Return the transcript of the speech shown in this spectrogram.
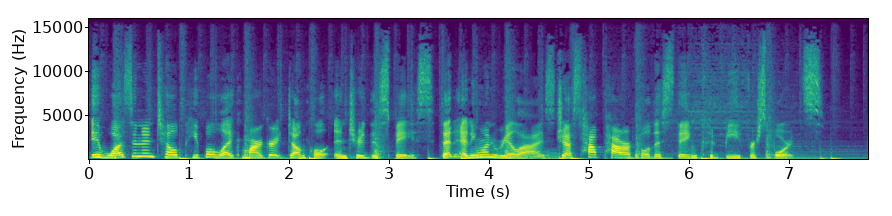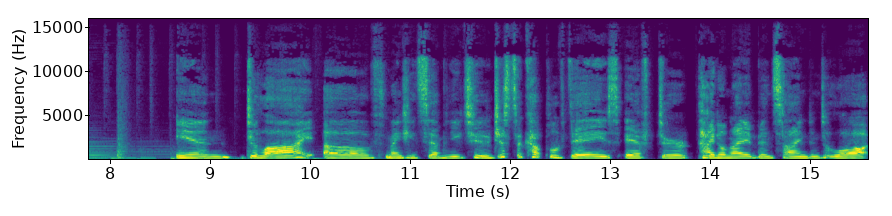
It wasn't until people like Margaret Dunkle entered the space that anyone realized just how powerful this thing could be for sports. in July of 1972, just a couple of days after Title IX had been signed into law,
